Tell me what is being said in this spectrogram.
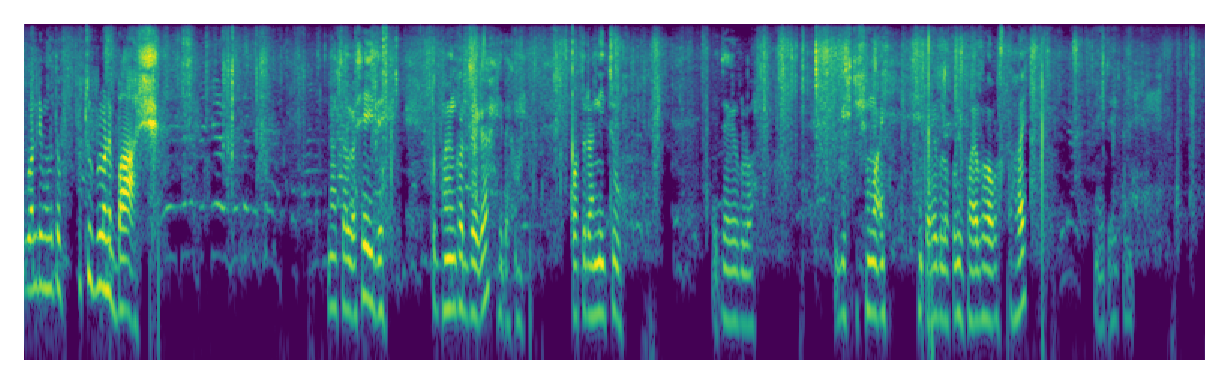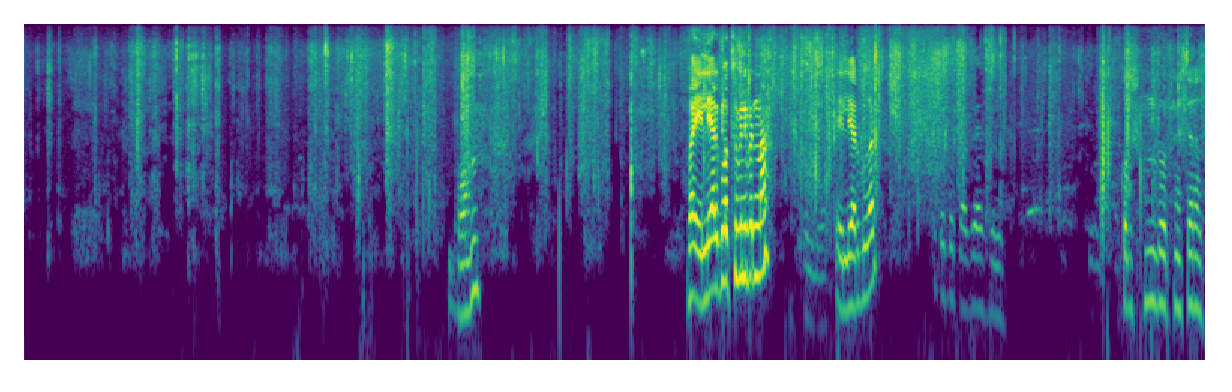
ওখানটি মূলত প্রচুর পরিমাণে বাঁশ। না চলবে সেই যে, একটু ভয়ঙ্কর জায়গা, এই দেখুন, কতটা নিচু। এই জায়গাগুলো, বৃষ্টির সময়, এই জায়গাগুলো খুবই ভয়াবহ অবস্থা হয়। এই যে এখানে। বন। ভাই এই লেয়ারগুলোর ছবি নেবেন না? এই লেয়ারগুলোর? কাজে কত সুন্দর ন্যাচারাল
